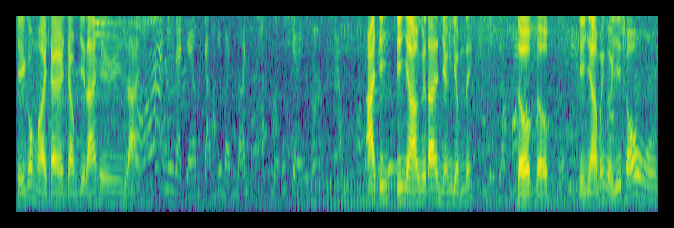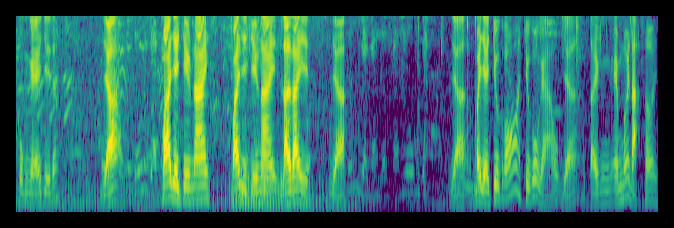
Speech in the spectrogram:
Chị có mời chồng chồng chị lại thì lại. Như là chồng chồng với bệnh bệnh à chị chị nhờ người ta nhận giùm đi. Được được. Chị nhờ mấy người với số cùng nghệ chị đó. Dạ. 3 giờ chiều nay 3 giờ chiều nay lại đây. Dạ. Dạ. Bây giờ chưa có chưa có gạo. Dạ. Tại em mới đặt thôi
